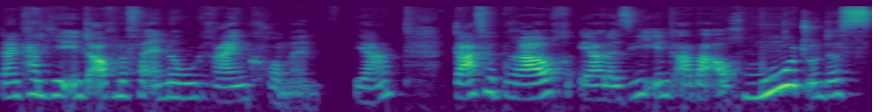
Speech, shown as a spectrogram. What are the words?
Dann kann hier eben auch eine Veränderung reinkommen. Ja, dafür braucht er oder sie eben aber auch Mut und das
